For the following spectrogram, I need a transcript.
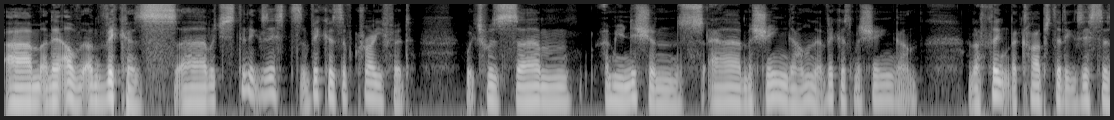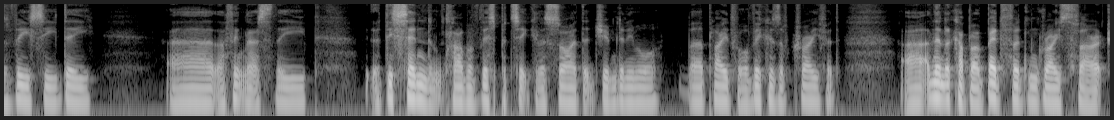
Um, and then oh, and Vickers, uh, which still exists, Vickers of Crayford, which was um, a munitions uh, machine gun, a Vickers machine gun, and I think the club still exists as VCD. Uh, I think that's the descendant club of this particular side that Jim Dillimore uh, played for, Vickers of Crayford. Uh, and then a couple of Bedford and Grays Thurrock,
